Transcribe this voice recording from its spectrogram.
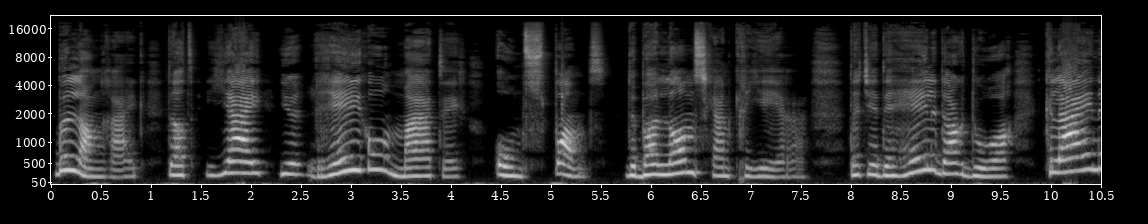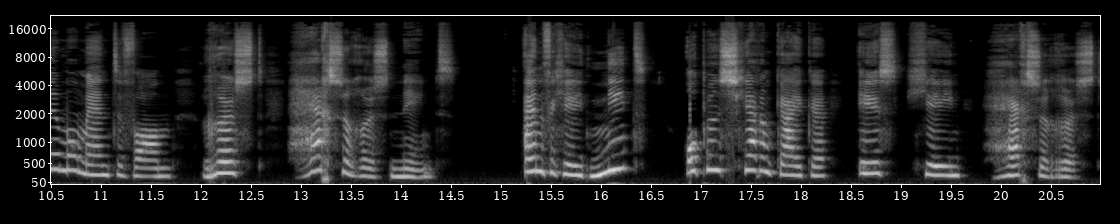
belangrijk dat jij je regelmatig ontspant. De balans gaan creëren. Dat je de hele dag door kleine momenten van rust, hersenrust neemt. En vergeet niet, op een scherm kijken is geen hersenrust.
